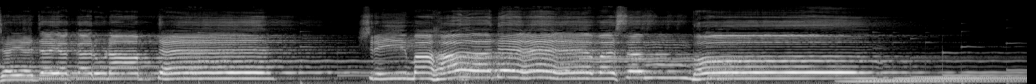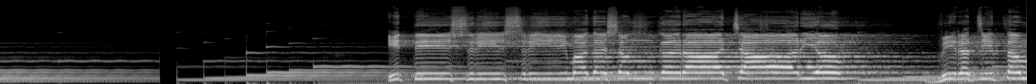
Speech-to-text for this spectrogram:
जय जय करुणाब्धे श्रीमहादेव शम्भो। इति श्रीश्रीमदशङ्कराचार्य विरचितं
